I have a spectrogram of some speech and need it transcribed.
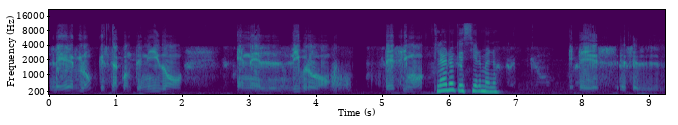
leerlo, que está contenido en el libro décimo. Claro que sí, hermano. Es, es el,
